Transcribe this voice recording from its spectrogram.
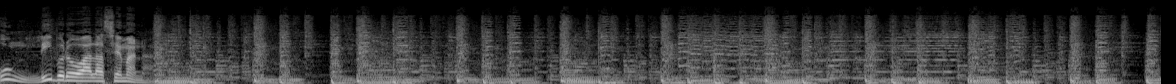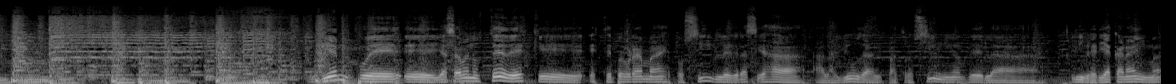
Un libro a la semana. Bien, pues eh, ya saben ustedes que este programa es posible gracias a, la ayuda, al patrocinio de la librería Canaima,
